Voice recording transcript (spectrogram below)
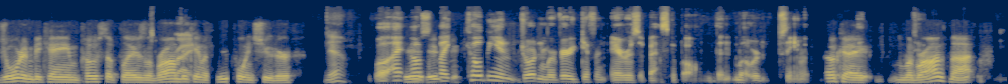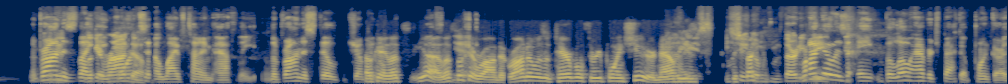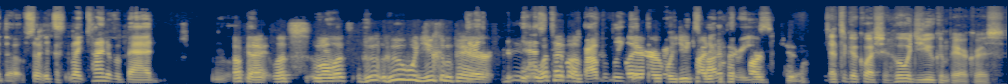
Jordan became post up players. LeBron right. became a three point shooter. Yeah. Well, I mm-hmm. also like Kobe and Jordan were very different eras of basketball than what we're seeing with. Okay, LeBron's not. LeBron at, is like a once in a lifetime athlete. LeBron is still jumping. Okay, let's yeah, let's yeah. look at Rondo. Rondo was a terrible three point shooter. Now yeah, he's, he's shooting from thirty. Rondo feet. is a below average backup point guard though, so it's like kind of a bad. Okay, let's well let's who who would you compare? What type of probably player would you try to compare to? That's a good question. Who would you compare, Chris?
